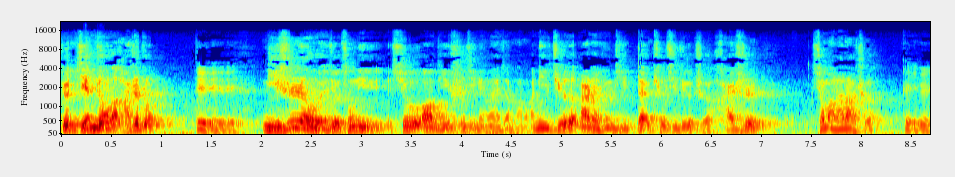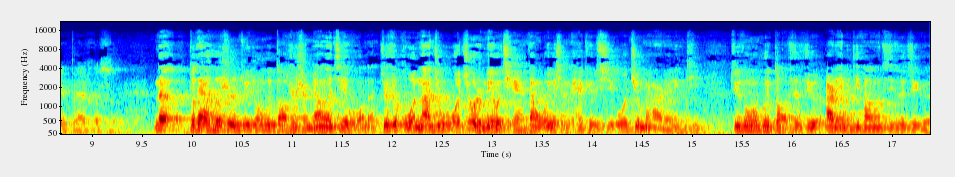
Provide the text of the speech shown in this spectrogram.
就减重了还是重？对对对，你是认为就从你修奥迪十几年来讲的话，你觉得 2.0T 带 Q 7这个车还是小马拉大车？对，有点不太合适。那不太合适，最终会导致什么样的结果呢？就是我那就我就是没有钱，但我又想开 Q 7我就买 2.0T，最终会导致就 2.0T 发动机的这个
